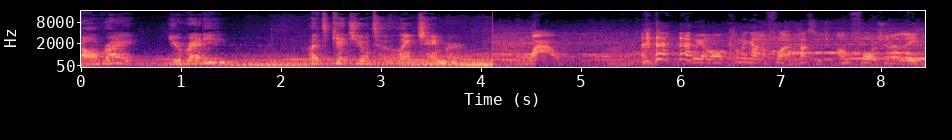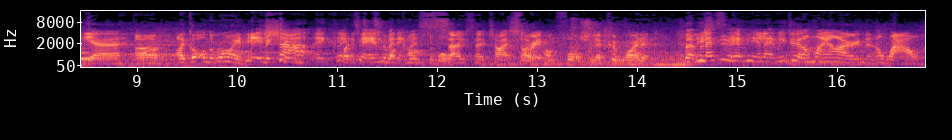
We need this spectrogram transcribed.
All right, you ready? let's get you into the link chamber. Wow. we are coming out of Flight of Passage, unfortunately. Yeah. Um, I got on the ride. It clicked shut, in, it clicked was in, but it was so, so tight So for him. unfortunately, I couldn't ride it. But bless him, it. he let me do it on my own. Oh, wow.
